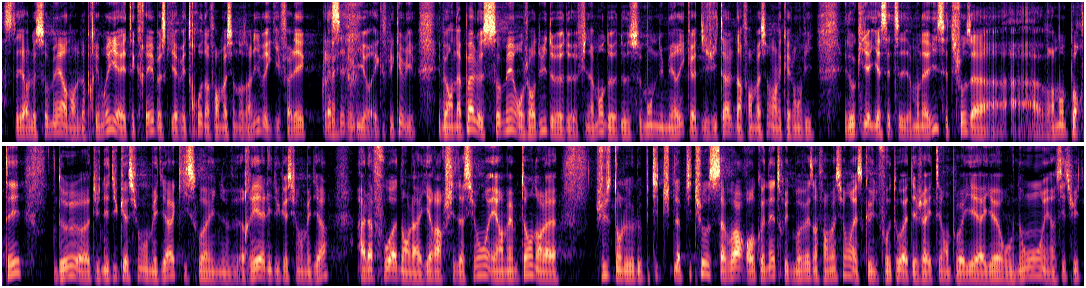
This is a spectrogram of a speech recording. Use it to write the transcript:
c'est-à-dire le sommaire dans l'imprimerie a été créé parce qu'il y avait trop d'informations dans un livre et qu'il fallait classer le livre, expliquer le livre. Et bien on n'a pas le sommaire aujourd'hui de, finalement de, ce monde numérique digital d'information dans lequel on vit. Et donc il y a, à mon avis cette chose à, à- vraiment porter euh, d'une éducation aux médias qui soit une réelle éducation aux médias, à la fois dans la hiérarchisation et en même temps dans la, juste dans le, le petit, la petite chose, savoir reconnaître une mauvaise information. Est-ce qu'une photo a déjà été employée ailleurs ou non, et ainsi de suite.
